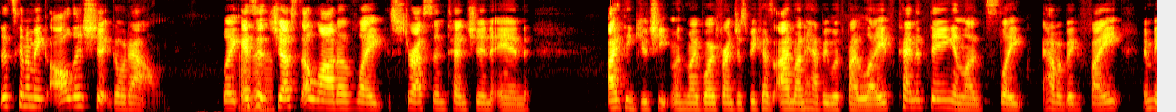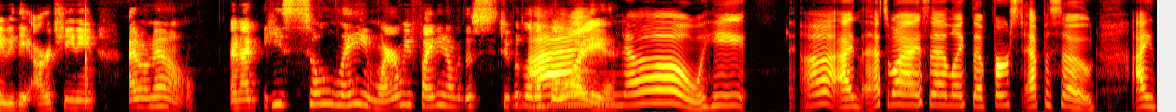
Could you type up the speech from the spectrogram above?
that's going to make all this shit go down? Like, is don't it uh-huh. just a lot of like stress and tension and I think you're cheating with my boyfriend just because I'm unhappy with my life kind of thing and let's like have a big fight and maybe they are cheating? I don't know. And I he's so lame. Why are we fighting over this stupid little I boy? know he. Uh, I that's why I said like the first episode. I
